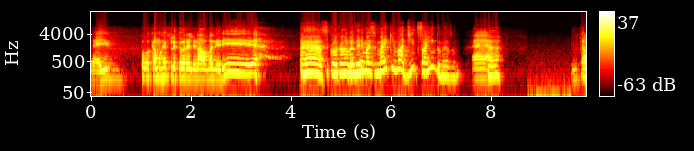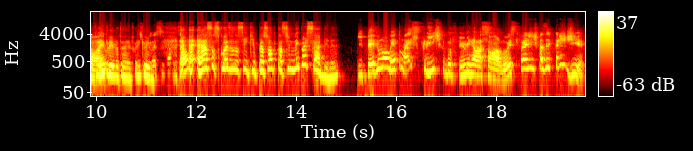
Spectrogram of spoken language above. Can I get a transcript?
E aí colocamos um refletor ali na lavanderia. É, se colocando na lavanderia, mas meio que invadindo, saindo mesmo. Né? É. é. Então, foi incrível também, foi incrível. É, é, é, essas coisas assim que o pessoal que está assistindo nem percebe, né? E teve um momento mais crítico do filme em relação à luz, que foi a gente fazer ficar de dia.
